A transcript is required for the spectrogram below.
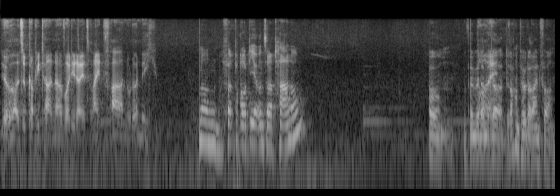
Ja, also Kapitän, wollt ihr da jetzt reinfahren oder nicht? Nun, vertraut ihr unserer Tarnung? Ähm, wenn wir da mit der Nein. Drachentöter reinfahren,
